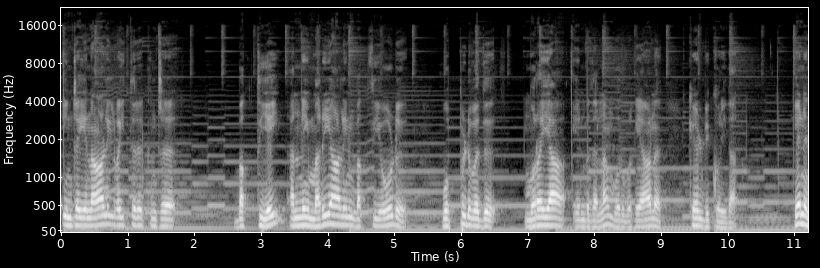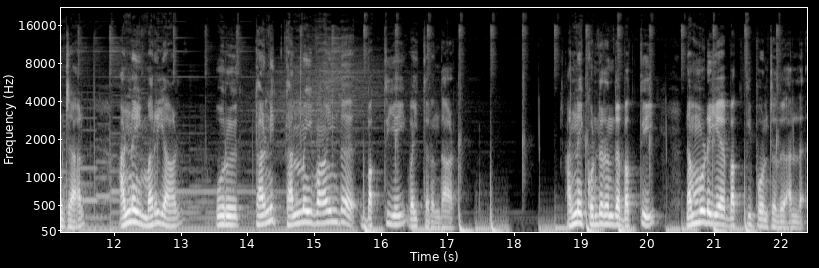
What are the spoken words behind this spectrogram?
இன்றைய நாளில் வைத்திருக்கின்ற பக்தியை அன்னை மரியாளின் பக்தியோடு ஒப்பிடுவது முறையா என்பதெல்லாம் ஒரு வகையான கேள்விக்குறிதான். ஏனென்றால் அன்னை மரியாள் ஒரு தனித்தன்மை வாய்ந்த பக்தியை வைத்திருந்தாள். அன்னை கொண்டிருந்த பக்தி நம்முடைய பக்தி போன்றது அல்ல.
